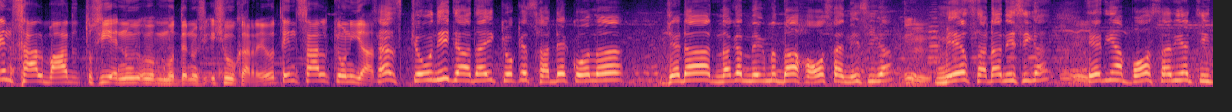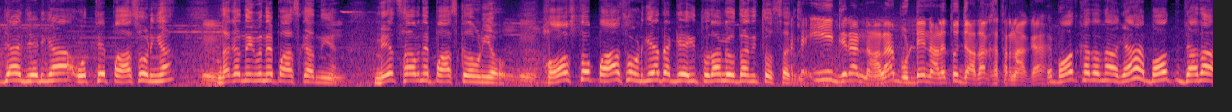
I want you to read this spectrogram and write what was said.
3 ਸਾਲ ਬਾਅਦ ਤੁਸੀਂ ਇਹਨੂੰ ਮੁੱਦੇ ਨੂੰ ਇਸ਼ੂ ਕਰ ਰਹੇ ਹੋ। 3 ਸਾਲ ਕਿਉਂ ਨਹੀਂ ਯਾਦ? ਸਰ ਕਿਉਂ ਨਹੀਂ ਯਾਦ ਆਈ? ਕਿਉਂਕਿ ਸਾਡੇ ਕੋਲ ਜਿਹੜਾ ਨਗਰ ਨਿਗਮ ਦਾ ਹਾਊਸ ਹੈ ਨਹੀਂ ਸੀਗਾ। ਮੇਅਰ ਸਾਡਾ ਨਹੀਂ ਸੀਗਾ। ਇਹਦੀਆਂ ਬਹੁਤ ਸਾਰੀਆਂ ਚੀਜ਼ਾਂ ਜਿਹੜੀਆਂ ਉੱਥੇ ਪਾਸ ਹੋਣੀਆਂ ਨਗਰ ਨਿਗਮ ਨੇ ਪਾਸ ਕਰਨੀਆਂ। ਮੇਅਰ ਸਾਹਿਬ ਨੇ ਪਾਸ ਕਰਾਉਣੀਆਂ ਉਹ। ਹਾਊਸ ਤੋਂ ਪਾਸ ਹੋਣਗੀਆਂ ਤਾਂ ਅੱਗੇ ਅਸੀਂ ਤੁਰਾਂਗੇ ਉਦਾਂ ਨਹੀਂ ਤੁਰ ਅੱਛਾ ਸਕਦੇ ਇਹ ਜਿਹੜਾ ਨਾਲਾ ਹੈ ਬੁੱਢੇ ਨਾਲੇ ਤੋਂ ਜ਼ਿਆਦਾ ਖਤਰਨਾਕ ਹੈ। ਇਹ ਬਹੁਤ ਖਤਰਨਾਕ ਹੈ ਬਹੁਤ ਜ਼ਿਆਦਾ।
